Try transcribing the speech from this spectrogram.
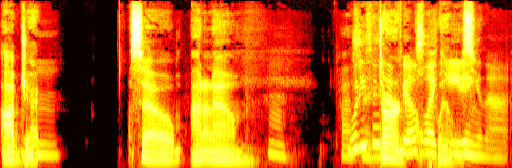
object. Mhm. So I don't know. Hmm. What do you think Darn that feels like quills. eating that?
